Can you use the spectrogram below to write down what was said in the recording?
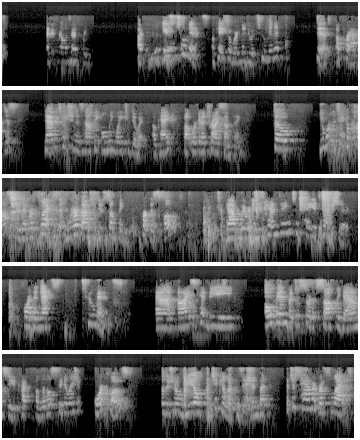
I didn't realize I had to bring. Uh, It's two minutes, okay, so we're gonna do a two-minute sit of practice. Meditation is not the only way to do it, okay? But we're gonna try something. So you wanna take a posture that reflects that we're about to do something purposeful, that we're intending to pay attention for the next two minutes. And eyes can be open, but just sort of softly down, so you cut a little stimulation, or closed. So there's no real particular position, but, but just have it reflect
